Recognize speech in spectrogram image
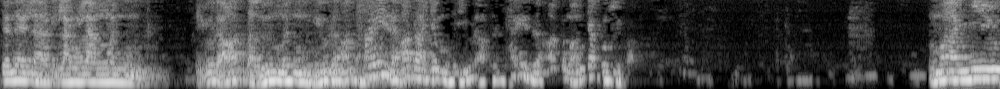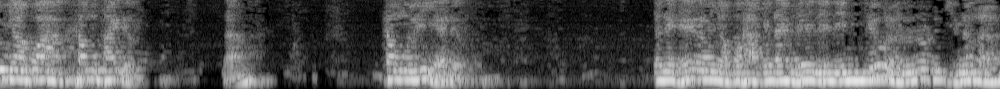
Cho nên là lần lần mình hiểu rõ tự mình hiểu rõ thấy rõ ra cho mình hiểu rõ thấy rõ cái bản chất của sự vật mà nhiều nhà khoa học không thấy được. Đó. Không lý giải được cho nên để nhà khoa học vô đây để, để, để nghiên cứu là nó chuyện đó là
